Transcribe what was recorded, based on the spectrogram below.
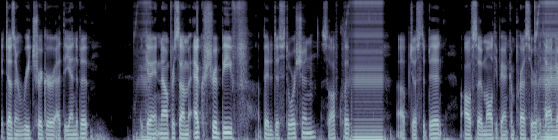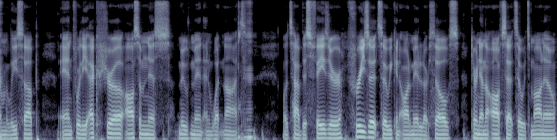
it doesn't re-trigger at the end of it. Okay, now for some extra beef, a bit of distortion, soft clip up just a bit. Also multiband compressor, attack and release up. And for the extra awesomeness, movement, and whatnot, let's have this phaser, freeze it so we can automate it ourselves, turn down the offset so it's mono,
